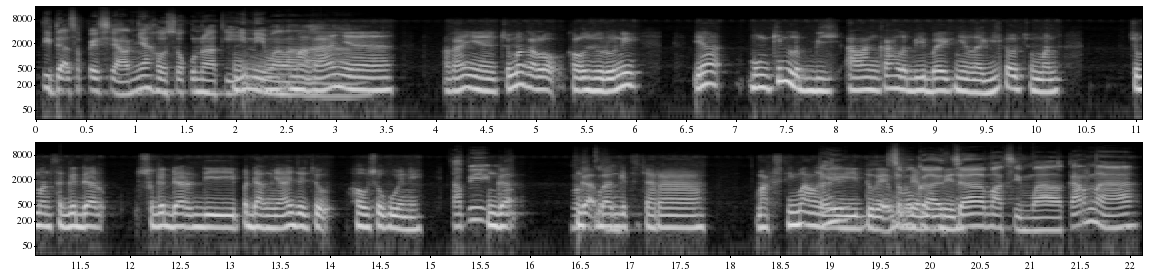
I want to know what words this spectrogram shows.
tidak spesialnya Hosoku no Haki ini malah. Makanya, makanya. Cuma kalau kalau Zoro nih, ya mungkin lebih alangkah lebih baiknya lagi kalau cuman cuman sekedar sekedar di pedangnya aja cuk Hausoku ini. Tapi nggak nggak menurutku- bangkit secara maksimal kayak gitu kayak semoga aja maksimal karena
